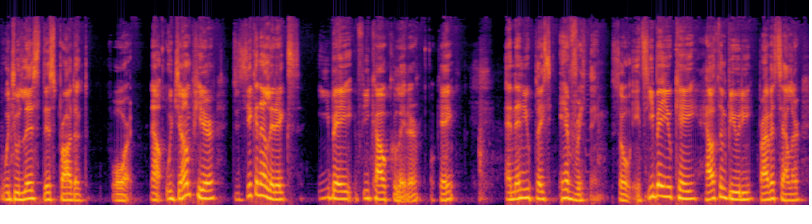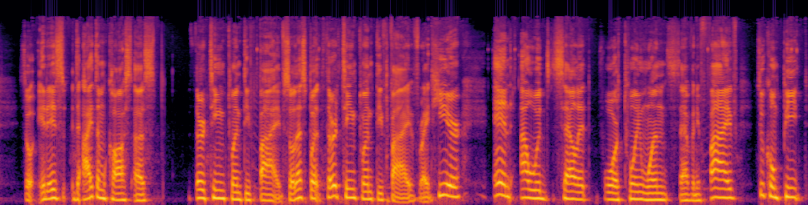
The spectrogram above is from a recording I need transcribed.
would you list this product for? Now we jump here to Zik Analytics eBay fee calculator, okay? And then you place everything. So it's eBay UK, health and beauty, private seller. So it is the item cost us 1325. So let's put 1325 right here and I would sell it for 2175 to compete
